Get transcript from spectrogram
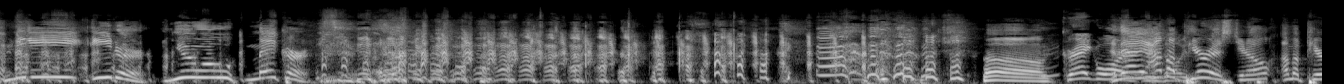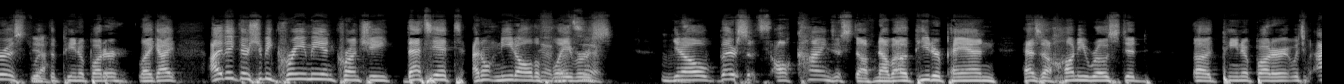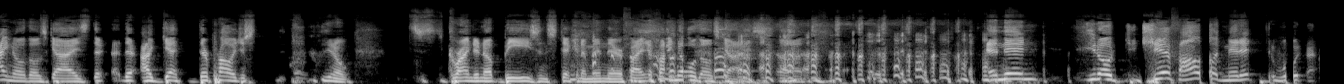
Me eater, you maker. Oh, Greg Warren. And then is I, I'm a always- purist, you know. I'm a purist with Yeah. the peanut butter. Like I, I think there should be creamy and crunchy. That's it. I don't need all the that's flavors. You know, there's all kinds of stuff now. But Peter Pan has a honey roasted uh, peanut butter, which I know those guys. They're, they're, I get. They're probably just, you know. Grinding up bees and sticking them in there. If I if I know those guys, uh, and then you know, Jif, I'll admit it.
